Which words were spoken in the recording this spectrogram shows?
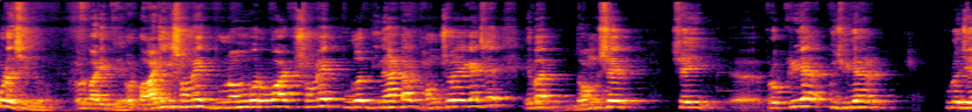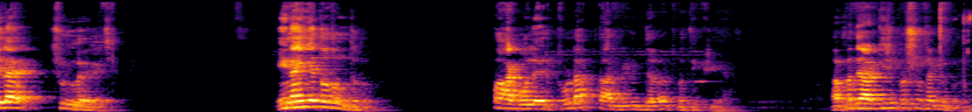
পড়েছিল ওর বাড়িতে। ওর বাড়ি সমেত দু নম্বর ওয়ার্ড সমেত পুরো দিনহাটা ধ্বংস হয়ে গেছে। এবার ধ্বংসের সেই প্রক্রিয়া কুচবিহার পুরো জেলায় শুরু হয়ে গেছে। এনআইএ তদন্ত হোক। পাগলের প্রলাপ, তার বিরুদ্ধে আবার প্রতিক্রিয়া। আপনাদের আর কিছু প্রশ্ন থাকলে বলুন।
